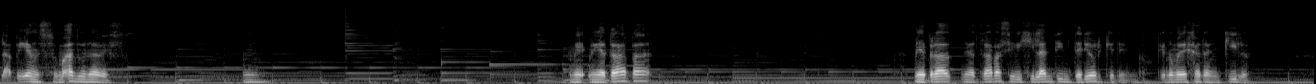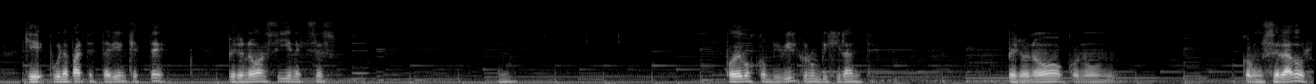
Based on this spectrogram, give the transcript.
La pienso más de una vez. Mm. Me, atrapa, me, me atrapa ese vigilante interior que tengo, que no me deja tranquilo. Que por una parte está bien que esté, pero no así en exceso. Podemos convivir con un vigilante, pero no con un, con un celador,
